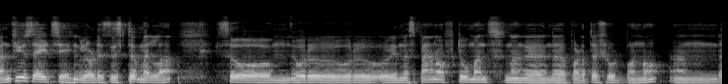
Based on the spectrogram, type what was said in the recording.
கன்ஃபியூஸ் ஆயிடுச்சு எங்களோட சிஸ்டம் எல்லாம். ஸோ ஒரு ஒரு ஒரு இந்த ஸ்பேன் ஆஃப் டூ மந்த்ஸ் நாங்கள் இந்த படத்தை ஷூட் பண்ணோம். அண்ட்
